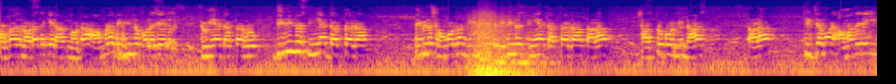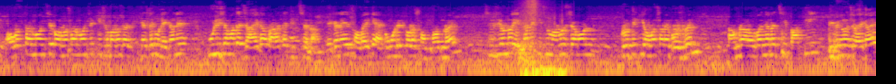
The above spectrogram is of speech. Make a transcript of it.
সকাল নটা থেকে রাত নটা আমরা বিভিন্ন কলেজের জুনিয়র ডাক্তার হোক বিভিন্ন সিনিয়র ডাক্তাররা বিভিন্ন সংগঠন নির্বিশেষে বিভিন্ন সিনিয়র ডাক্তাররা তারা স্বাস্থ্যকর্মী নার্স তারা ঠিক যেমন আমাদের এই অবস্থান মঞ্চে বা অনশন মঞ্চে কিছু মানুষ আছে, দেখুন এখানে পুলিশ আমাদের জায়গা বাড়াতে দিচ্ছে না। এখানে সবাইকে অ্যাকোমোডেট করা সম্ভব নয়। সেই জন্য এখানে কিছু মানুষ যেমন প্রতীকী অনশনে বসবেন আমরা আহ্বান জানাচ্ছি। বাকি বিভিন্ন জায়গায়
